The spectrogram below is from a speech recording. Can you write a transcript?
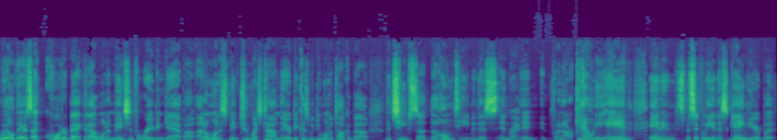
Will, there's a quarterback that I want to mention for Rabun Gap. I, I don't want to spend too much time there because we do want to talk about the Chiefs, uh, the home team in this, in, Right. in, in our county and and in, specifically in this game here. But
